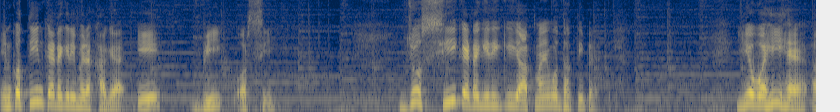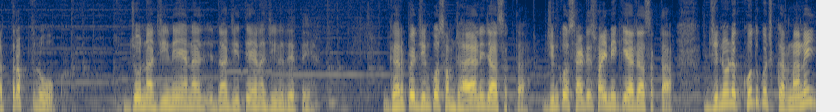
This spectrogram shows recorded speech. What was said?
इनको तीन कैटेगरी में रखा गया ए बी और सी जो सी कैटेगरी की आत्माएँ, वो धरती पर रहती है। ये वही है, अतृप्त लोग, जो ना जीने ना ना जीते हैं ना जीने देते हैं। घर पे जिनको समझाया नहीं जा सकता, जिनको सेटिस्फाई नहीं किया जा सकता, जिन्होंने खुद कुछ करना नहीं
